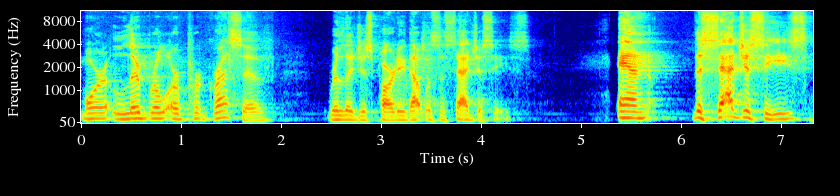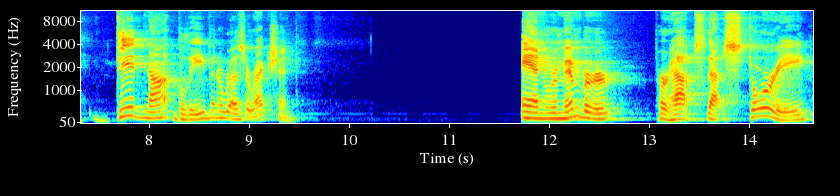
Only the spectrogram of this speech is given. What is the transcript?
more liberal or progressive religious party, that was the Sadducees. And the Sadducees did not believe in a resurrection. And remember, perhaps, that story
